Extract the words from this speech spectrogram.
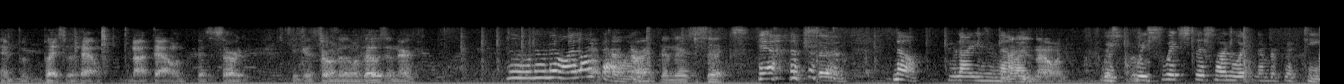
and replace it with that one, not that one because it's already. You can throw another one of those in there. No, no, no, I like okay, that one. all right, then there's six. Yeah. Seven. no, we're not using I'm that not one. using that one. We, we switched this one with number 15.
